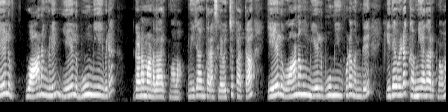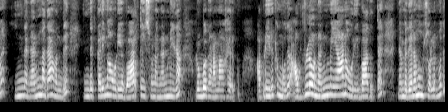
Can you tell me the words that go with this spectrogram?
ஏழு வானங்களையும் ஏழு பூமியை விட கனமானதாக இருக்குமாமா. மீஜான் தராசில் வச்சு பார்த்தா ஏழு வானமும் ஏழு பூமியும் கூட வந்து இதை விட கம்மியாக தான் இருக்குமாமா. இந்த நன்மை தான் வந்து இந்த களிமாவுடைய வார்த்தை சொன்ன நன்மை தான் ரொம்ப கனமாக இருக்கும். அப்படி இருக்கும்போது அவ்வளோ நன்மையான ஒரு இபாதத்தை நம்ம தினமும் சொல்லும் போது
